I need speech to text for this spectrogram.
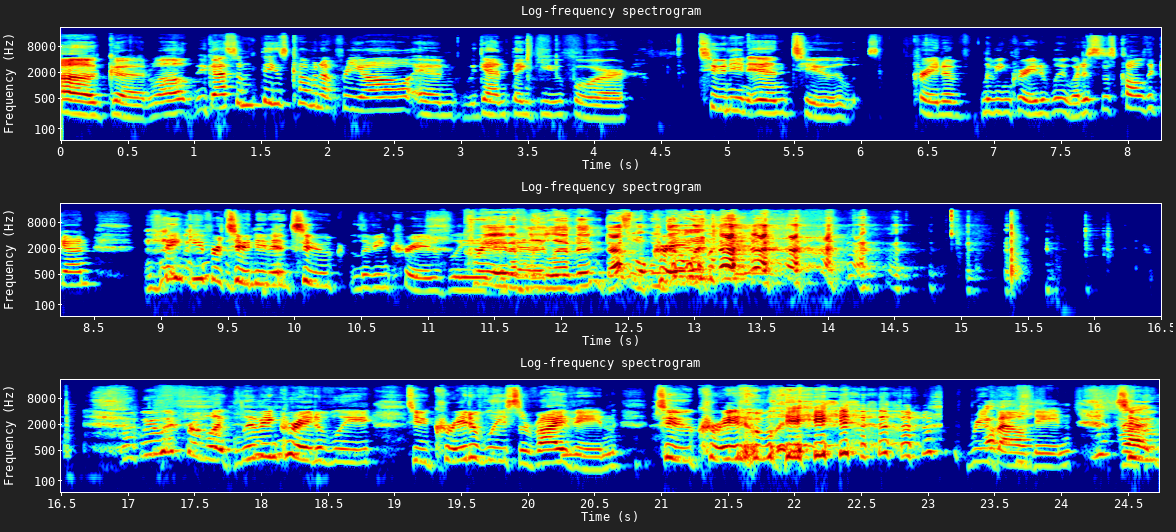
Oh, good. Well, we got some things coming up for y'all, and again, thank you for tuning in to creative living creatively what is this called again thank you for tuning into living creatively creatively again. living that's what we're doing we went from like living creatively to creatively surviving to creatively rebounding right. to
